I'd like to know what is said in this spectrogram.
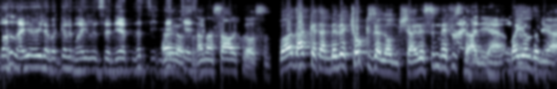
Vallahi öyle bakalım hayırlısı. Ne, nasıl, Öyle olsun. Aman sağlıklı olsun. Bu arada hakikaten bebek çok güzel olmuş ya. Resim nefisti Aynen Ali ya. da Bayıldım ya.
